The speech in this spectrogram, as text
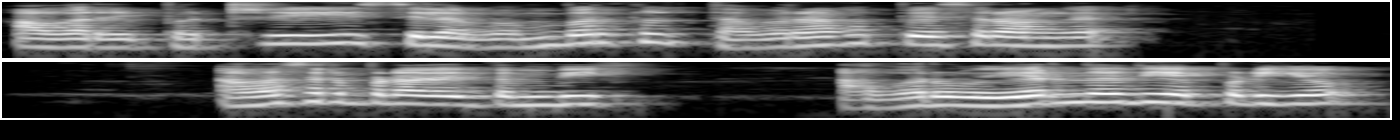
அவரை பற்றி சில வம்பர்கள் தவறாக பேசுகிறாங்க அவசரப்படாதே தம்பி. அவர் உயர்ந்தது எப்படியோ?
